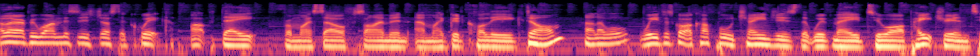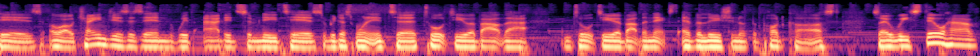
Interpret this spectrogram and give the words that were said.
Hello, everyone. This is just a quick update from myself, Simon, and my good colleague Dom. Hello, all. We've just got a couple changes that we've made to our Patreon tiers. Oh, well, changes as in we've added some new tiers. So we just wanted to talk to you about that and talk to you about the next evolution of the podcast. So we still have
